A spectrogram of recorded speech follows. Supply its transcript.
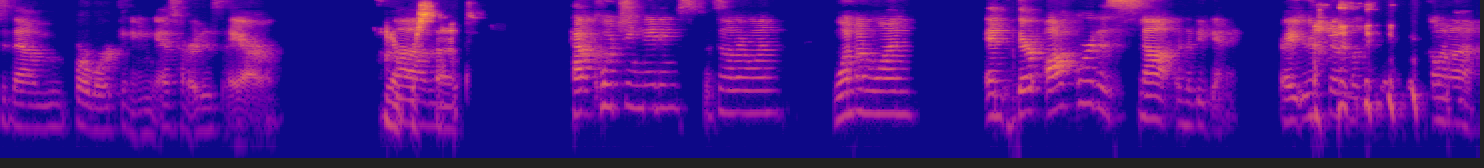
to them for working as hard as they are 100% um, have coaching meetings that's another one one-on-one and they're awkward as snot in the beginning, right? You're gonna look, what's going on?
